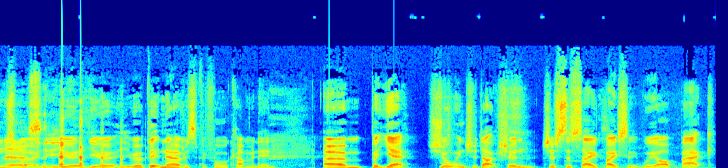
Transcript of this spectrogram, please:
bit nervous, weren't you? You were, you, were, you were a bit nervous before coming in. Um, but yeah, short introduction, just to say basically we are back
